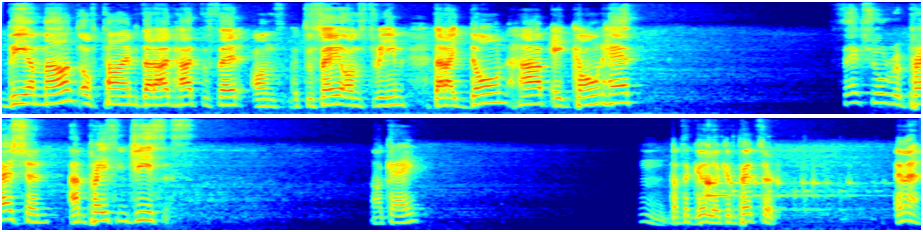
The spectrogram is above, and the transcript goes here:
The amount of times that I've had to say on to say on stream that I don't have a cone head, sexual repression, and praising Jesus. Okay? Mm, that's a good looking picture. Amen.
